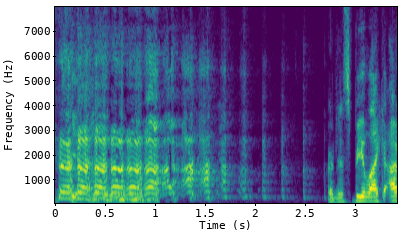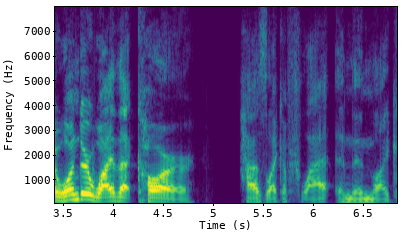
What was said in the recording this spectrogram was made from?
okay." Or just be like, I wonder why that car has like a flat, and then like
